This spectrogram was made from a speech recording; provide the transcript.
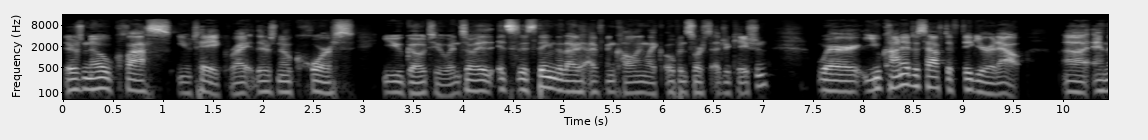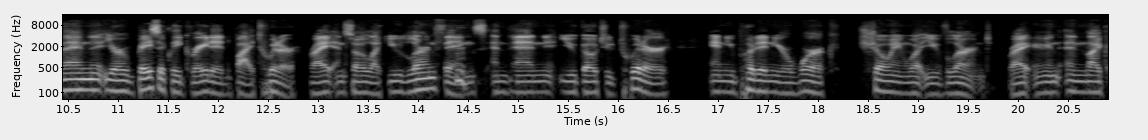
there's no class you take, right? There's no course you go to, and so it, it's this thing that I, I've been calling like open source education, where you kind of just have to figure it out. Uh, and then you're basically graded by Twitter, right? And so, like, you learn things, and then you go to Twitter and you put in your work showing what you've learned, right? And and like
